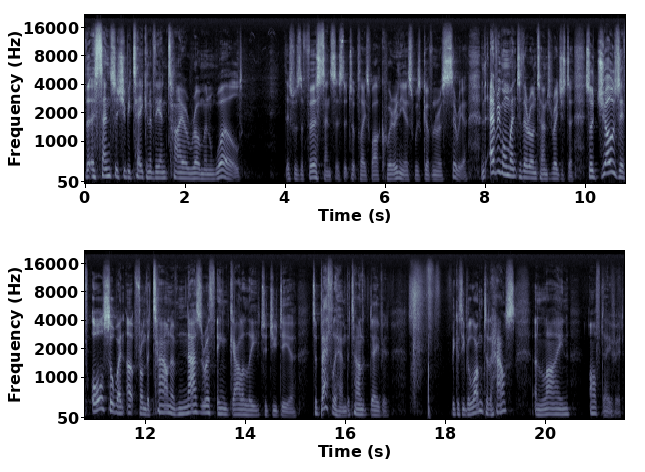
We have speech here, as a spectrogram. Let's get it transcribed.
that a census should be taken of the entire Roman world. This was the first census that took place while Quirinius was governor of Syria. And everyone went to their own town to register. So Joseph also went up from the town of Nazareth in Galilee to Judea, to Bethlehem, the town of David, because he belonged to the house and line of David.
